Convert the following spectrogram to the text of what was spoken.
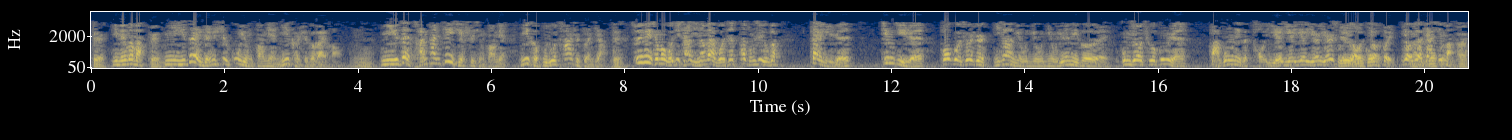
对。你明白吗？对。你在人事雇佣方面，你可是个外行。嗯。你在谈判这些事情方面，你可不如他是专家。对。所以为什么我就想起像外国，这他总是有个代理人。经纪人，包括说是你像纽纽纽约那个公交车工人罢工那个讨也也也也也是属于要工会。要要加薪嘛，嗯。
